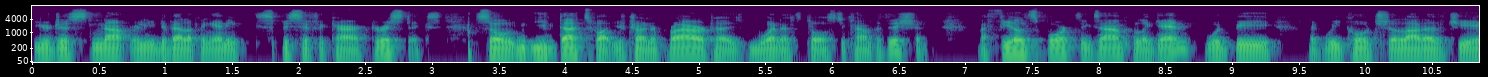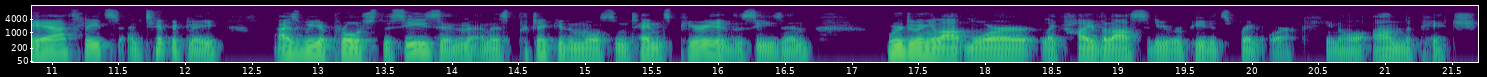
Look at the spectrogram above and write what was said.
you're just not really developing any specific characteristics. So mm-hmm. that's what you're trying to prioritize when it's close to competition. A field sports example again would be like we coach a lot of GAA athletes, and typically as we approach the season, and it's particularly the most intense period of the season, we're doing a lot more like high velocity repeated sprint work, you know, on the pitch,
